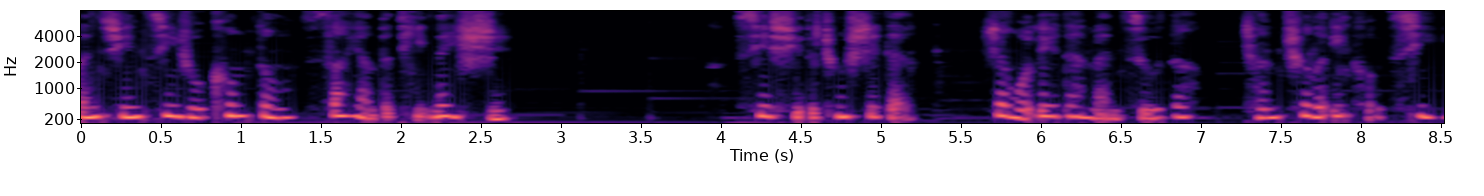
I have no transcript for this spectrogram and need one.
完全进入空洞瘙痒的体内时，些许的充实感让我略带满足的长出了一口气。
